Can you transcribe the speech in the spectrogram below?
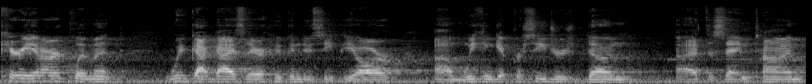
carry in our equipment. We've got guys there who can do CPR. Um, we can get procedures done at the same time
